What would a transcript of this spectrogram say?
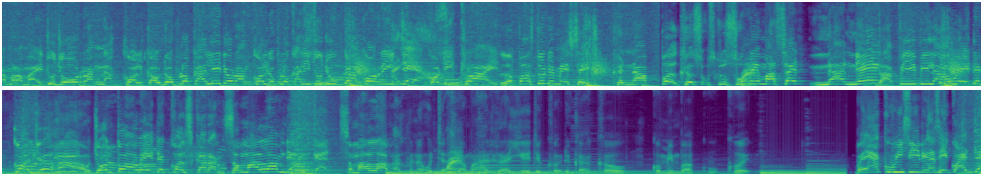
ramai-ramai Tujuh orang nak call kau. 20 kali dia orang call 20 kali tu juga Kau reject Kau decline Lepas tu dia message Kenapa ke su- su- Sumi maset Nani? Tapi bila awet dia call je ha, Contoh awet dia call sekarang Semalam dia angkat Semalam. Aku nak ucap selamat hari raya je kot dekat kau Kau member aku kot. Baik aku visi dengan seekor anjing.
